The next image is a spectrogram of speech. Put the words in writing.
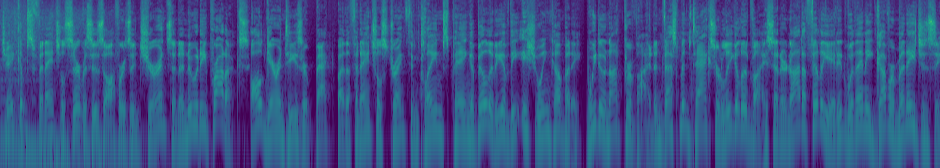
Jacobs Financial Services offers insurance and annuity products. All guarantees are backed by the financial strength and claims paying ability of the issuing company. We do not provide investment tax or legal advice and are not affiliated with any government agency.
